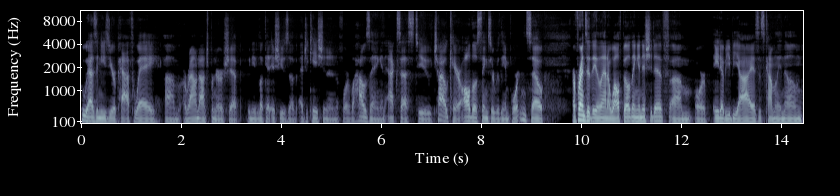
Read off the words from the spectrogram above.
who has an easier pathway um, around entrepreneurship. We need to look at issues of education and affordable housing and access to childcare. All those things are really important. So, our friends at the Atlanta Wealth Building Initiative, um, or AWBI as it's commonly known,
